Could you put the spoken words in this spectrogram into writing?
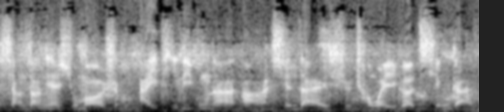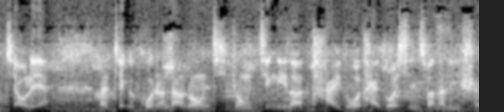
想当年，熊猫是 IT 理工男啊，现在是成为一个情感教练。那这个过程当中，其中经历了太多太多辛酸的历史。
